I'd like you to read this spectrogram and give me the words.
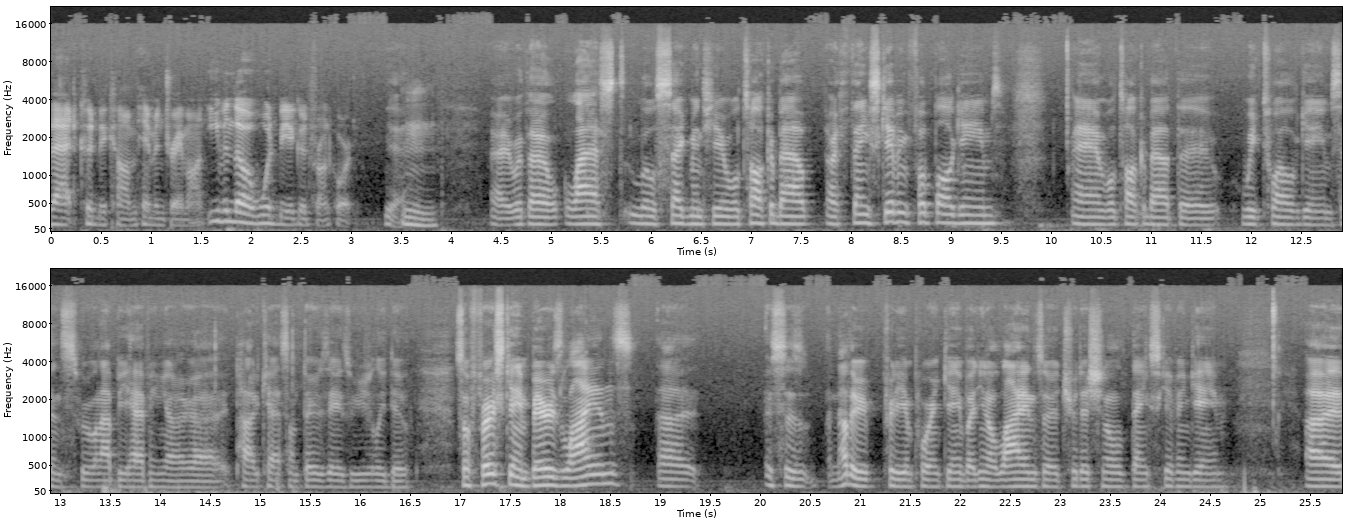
that could become him and Draymond, even though it would be a good front court. Yeah. Mm. All right, with our last little segment here, we'll talk about our Thanksgiving football games, and we'll talk about the Week 12 games since we will not be having our uh, podcast on Thursday as we usually do. So, first game, Bears Lions. Uh, this is another pretty important game, but you know, Lions are a traditional Thanksgiving game. Uh,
